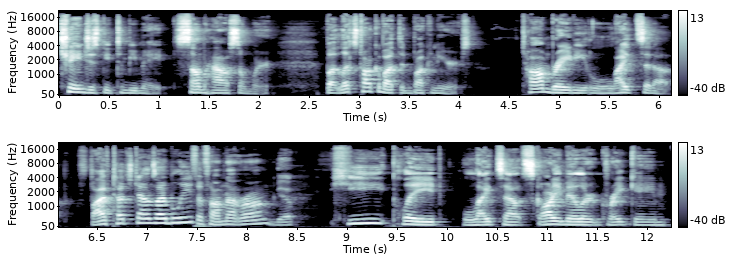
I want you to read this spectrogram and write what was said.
changes need to be made somehow, somewhere. But let's talk about the Buccaneers. Tom Brady lights it up. Five touchdowns, I believe, if I'm not wrong. Yep. He played lights out. Scotty Miller, great game.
